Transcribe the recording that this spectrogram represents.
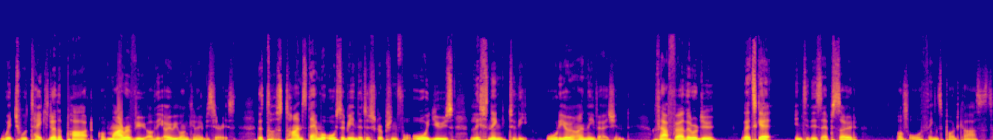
which will take you to the part of my review of the Obi Wan Kenobi series. The t- timestamp will also be in the description for all yous listening to the audio only version. Without further ado, let's get into this episode of All Things Podcast.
